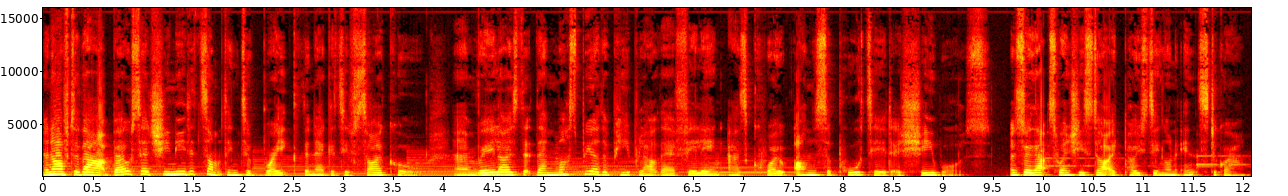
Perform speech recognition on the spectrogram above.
And after that, Belle said she needed something to break the negative cycle and realised that there must be other people out there feeling as, quote, unsupported as she was. And so that's when she started posting on Instagram.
